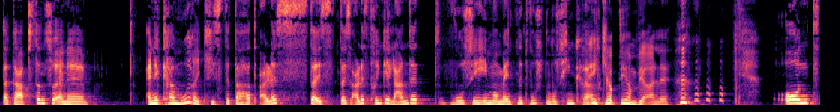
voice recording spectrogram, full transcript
da gab es dann so eine, eine Gramure-Kiste, da hat alles, da ist, da ist alles drin gelandet, wo sie im Moment nicht wussten, wo es hingehört. Ich glaube, die haben wir alle. und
